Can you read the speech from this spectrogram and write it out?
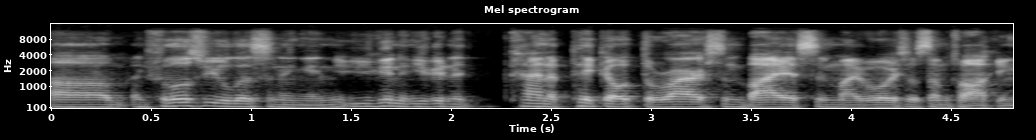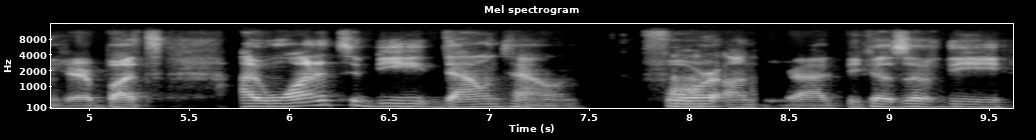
Um, and for those of you listening, and you're gonna you're gonna kind of pick out the Ryerson bias in my voice as I'm talking here, but I wanted to be downtown for uh, undergrad because of the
